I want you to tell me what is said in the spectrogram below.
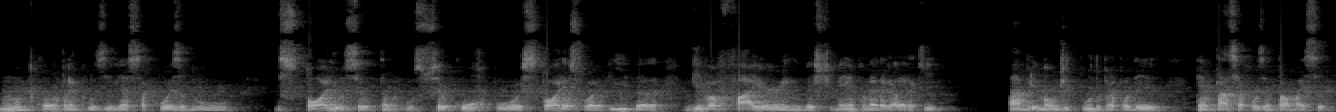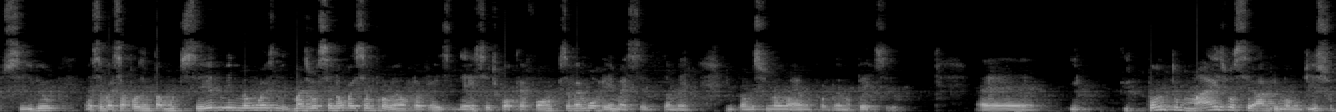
muito contra, inclusive, essa coisa do Estoure o seu, o seu corpo, estoure a sua vida, viva FIRE investimento, né, da galera que abre mão de tudo para poder tentar se aposentar o mais cedo possível. Você vai se aposentar muito cedo, e não, mas você não vai ser um problema para a presidência de qualquer forma, porque você vai morrer mais cedo também. Então isso não é um problema per se. É, e, e quanto mais você abre mão disso,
